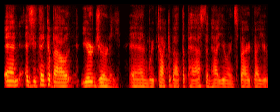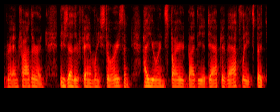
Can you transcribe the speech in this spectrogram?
And as you think about your journey, and we've talked about the past and how you were inspired by your grandfather and these other family stories and how you were inspired by the adaptive athletes. But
